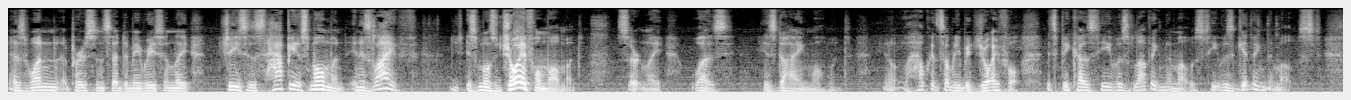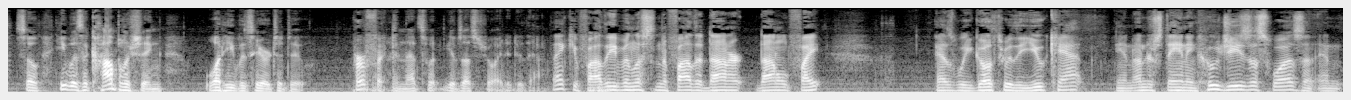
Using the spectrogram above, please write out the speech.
as one person said to me recently, Jesus' happiest moment in his life, his most joyful moment, certainly was his dying moment. You know, how could somebody be joyful? It's because he was loving the most. He was giving the most. So he was accomplishing what he was here to do. Perfect. And that's what gives us joy to do that. Thank you, Father. You've been listening to Father Donner, Donald Fite as we go through the YOUCAT and understanding who Jesus was and, and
